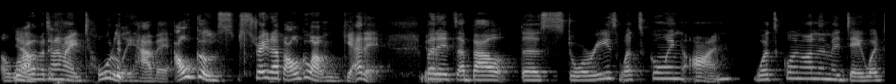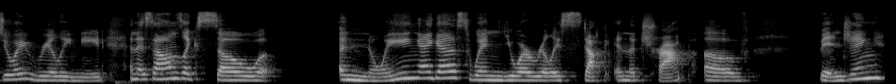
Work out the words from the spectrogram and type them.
A lot yeah. of the time i totally have it. I'll go straight up i'll go out and get it. Yeah. but it's about the stories what's going on what's going on in the day what do i really need? And it sounds like so annoying i guess when you are really stuck in the trap of binging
